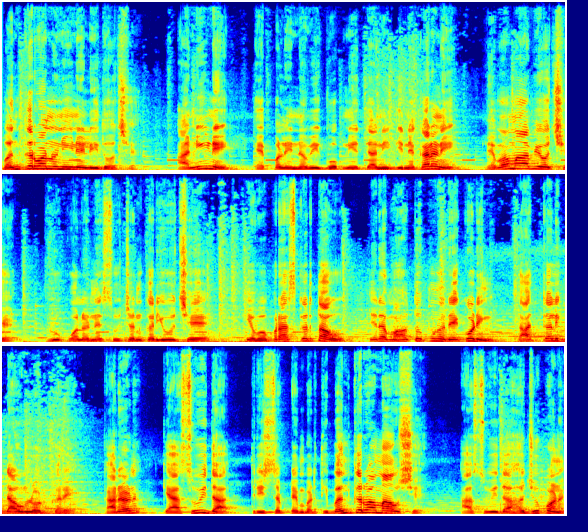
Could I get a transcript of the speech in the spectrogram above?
બંધ કરવાનો નિર્ણય લીધો છે. આ નિર્ણય એપલની નવી ગોપનીયતા નીતિને કારણે લેવામાં આવ્યો છે. ટ્રુકોલરને સૂચન કર્યું છે કે વપરાશકર્તાઓ તેના મહત્વપૂર્ણ રેકોર્ડિંગ તાત્કાલિક ડાઉનલોડ કરે, કારણ કે આ સુવિધા ત્રીસ સપ્ટેમ્બરથી બંધ કરવામાં આવશે. આ સુવિધા હજુ પણ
